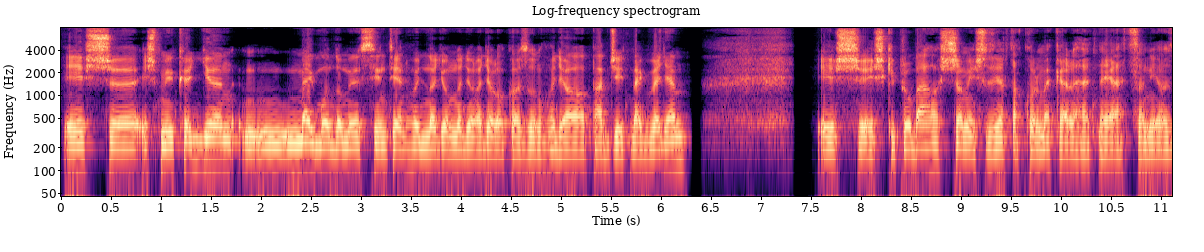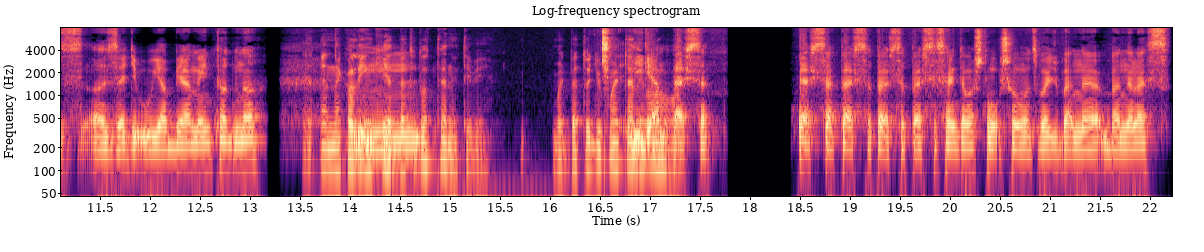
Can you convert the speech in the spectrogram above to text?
és, és működjön. Megmondom őszintén, hogy nagyon-nagyon agyalok azon, hogy a PUBG-t megvegyem, és, és kipróbálhassam, és azért akkor meg kell lehetne játszani, az, az egy újabb élményt adna. Ennek a linkjét mm. be tudod tenni, Tibi? Vagy be tudjuk majd tenni Igen, valahol? persze. Persze, persze, persze, persze. Szerintem a show is benne, benne lesz.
